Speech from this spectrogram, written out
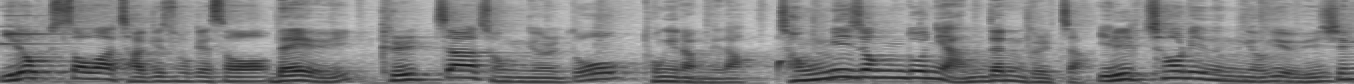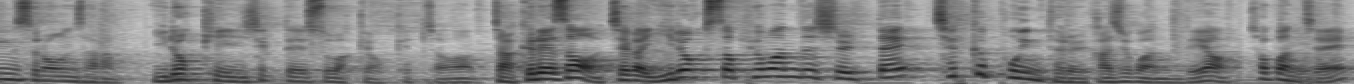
이력서와 자기소개서 내의 글자 정렬도 동일합니다. 정리정돈이 안 된 글자, 일처리 능력이 의심스러운 사람 이렇게 인식될 수밖에 없겠죠. 자, 그래서 제가 이력서 표 만드실 때 체크 포인트를 가지고 왔는데요. 첫 번째,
